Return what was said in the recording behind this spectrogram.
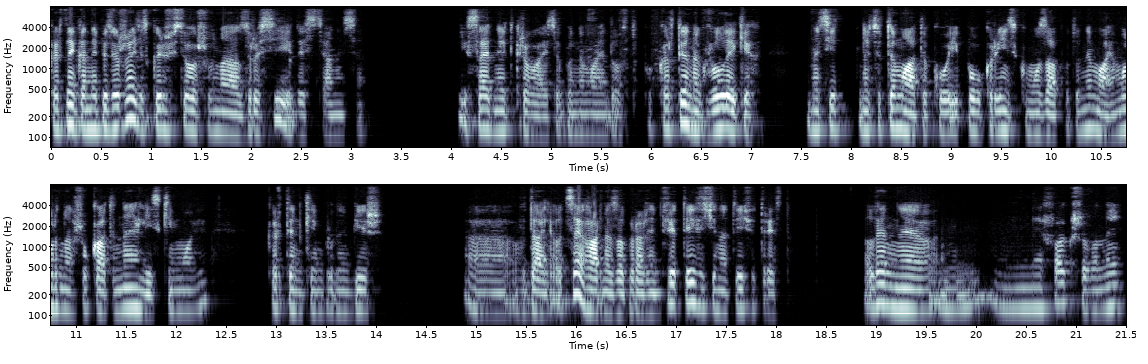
Картинка не підтверджується, скоріше всього, що вона з Росії десь тягнеться. І сайт не відкривається, бо немає доступу. Картинок великих на, ці, на цю тематику і по українському запиту немає. Можна шукати на англійській мові. Картинки будуть більш е, вдалі. Оце гарне зображення 2000 на 1300. Але не, не факт, що вони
